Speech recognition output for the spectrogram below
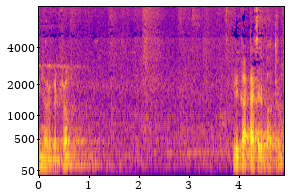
in your bedroom இதுக்கு அட்டாச்சு பாத்ரூம்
